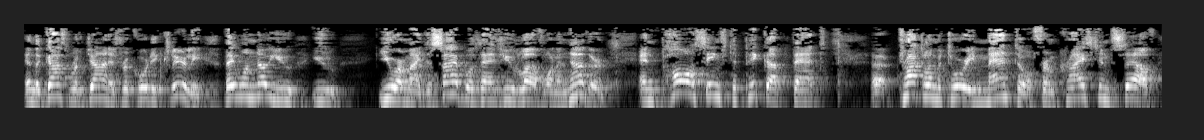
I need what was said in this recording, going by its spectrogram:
In the Gospel of John, it's recorded clearly. They will know you, you, you are my disciples as you love one another. And Paul seems to pick up that uh, proclamatory mantle from Christ himself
